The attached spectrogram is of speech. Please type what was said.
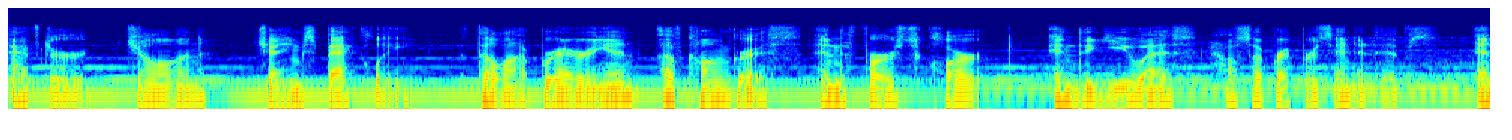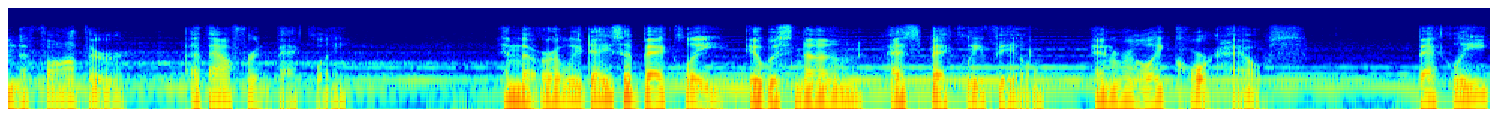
after John James Beckley, the Librarian of Congress and the first clerk in the U.S. House of Representatives, and the father of Alfred Beckley. In the early days of Beckley, it was known as Beckleyville and Raleigh Courthouse. Beckley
